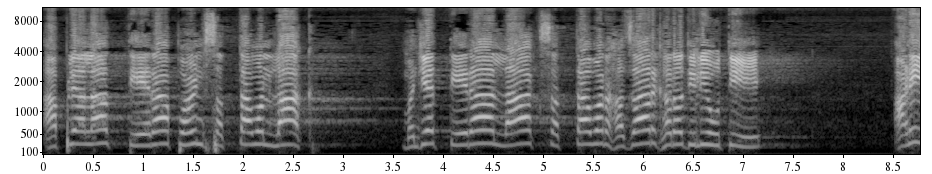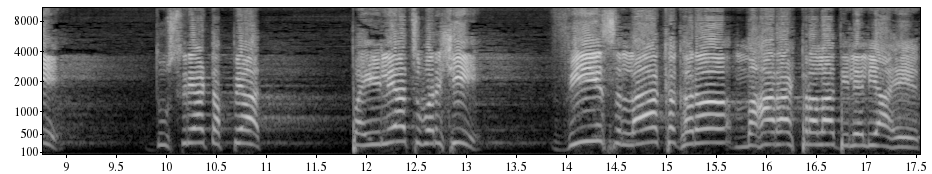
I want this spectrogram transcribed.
आपल्याला तेरा पॉईंट सत्तावन्न लाख म्हणजे तेरा लाख सत्तावन्न हजार घरं दिली होती. आणि दुसऱ्या टप्प्यात पहिल्याच वर्षी वीस लाख घरं महाराष्ट्राला दिलेली आहेत.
